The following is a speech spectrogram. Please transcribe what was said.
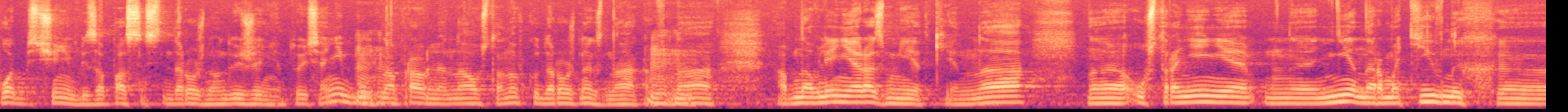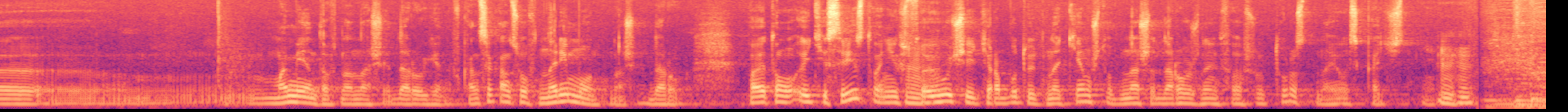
по обеспечению безопасности дорожного движения. То есть они будут угу. направлены на установку дорожных знаков, угу. на обновление разметки, на э, устранение ненормативных э, моментов на нашей дороге, в конце концов, на ремонт наших дорог. Поэтому эти средства, они в свою очередь работают над тем, чтобы наша дорожная инфраструктура становилась качественнее. Угу.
